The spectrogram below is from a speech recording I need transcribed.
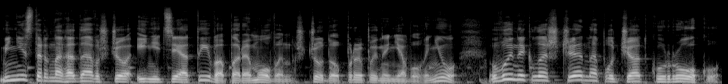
Міністр нагадав, що ініціатива перемовин щодо припинення вогню виникла ще на початку року.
